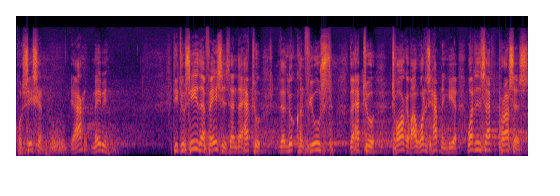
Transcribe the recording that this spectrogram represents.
position. Yeah, maybe. Did you see their faces and they have to they look confused? They had to talk about what is happening here. What is that process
